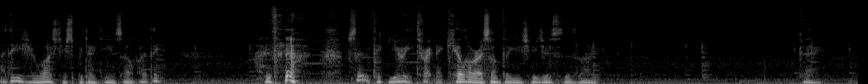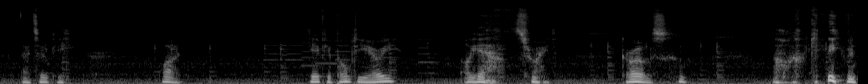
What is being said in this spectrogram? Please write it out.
I think she was just protecting herself. I think I'm starting to think Yuri threatened to kill her or something, and she just is like, "Okay, Natsuki, what? You gave your poem to Yuri? Oh yeah, that's right. Gross. oh, I can't even.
